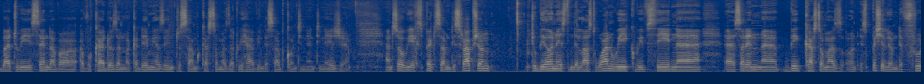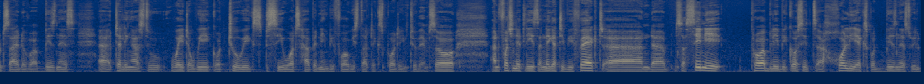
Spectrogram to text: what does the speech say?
but we send our avocados and macadamias into some customers that we have in the subcontinent in Asia. And so we expect some disruption to be honest, in the last one week, we've seen uh, uh, certain uh, big customers, on, especially on the fruit side of our business, uh, telling us to wait a week or two weeks to see what's happening before we start exporting to them. So, unfortunately, it's a negative effect. and uh, Sasini probably because it's a wholly export business will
